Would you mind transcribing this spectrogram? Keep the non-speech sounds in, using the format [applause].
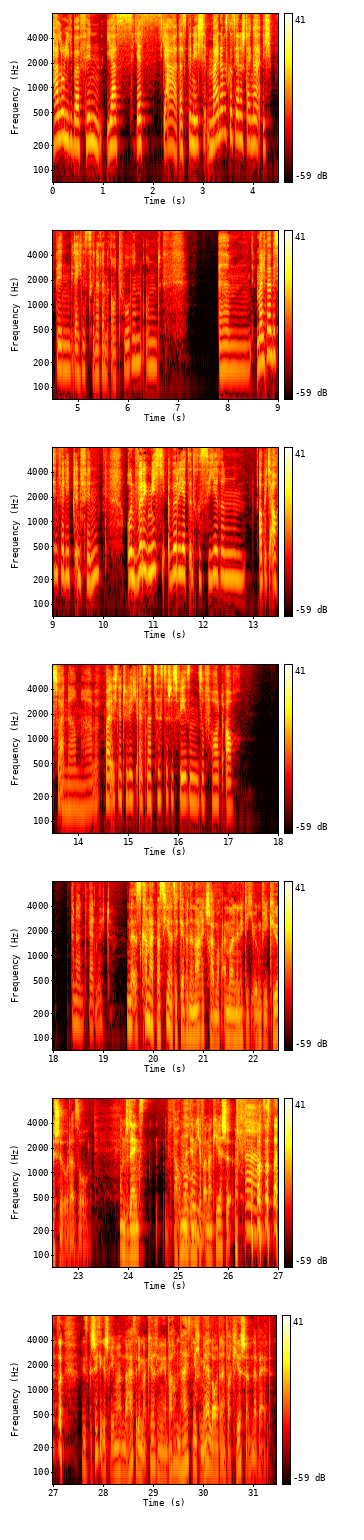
Hallo, lieber Finn. Yes, yes, ja, das bin ich. Mein Name ist Christiane Stenger. Ich bin Gedächtnistrainerin, Autorin und ähm, manchmal ein bisschen verliebt in Finn. Und würde mich würde jetzt interessieren, ob ich auch so einen Namen habe, weil ich natürlich als narzisstisches Wesen sofort auch benannt werden möchte. Na, es kann halt passieren, dass ich dir einfach eine Nachricht schreibe, auf einmal nenne ich dich irgendwie Kirsche oder so. Und du denkst, warum, nennt er mich auf einmal Kirsche? Ah. [laughs] das war so, wenn die Geschichte geschrieben haben, da heißt er immer Kirsche. Warum heißen nicht mehr Leute einfach Kirsche in der Welt?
